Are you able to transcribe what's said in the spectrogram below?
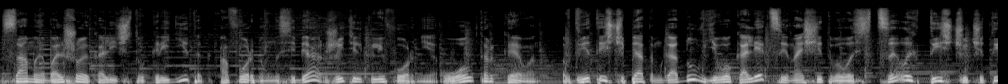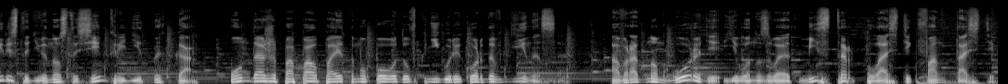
Самое большое количество кредиток оформил на себя житель Калифорнии Уолтер Кеван. В 2005 году в его коллекции насчитывалось целых 1497 кредитных карт. Он даже попал по этому поводу в книгу рекордов Гиннесса. А в родном городе его называют мистер Пластик Фантастик.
